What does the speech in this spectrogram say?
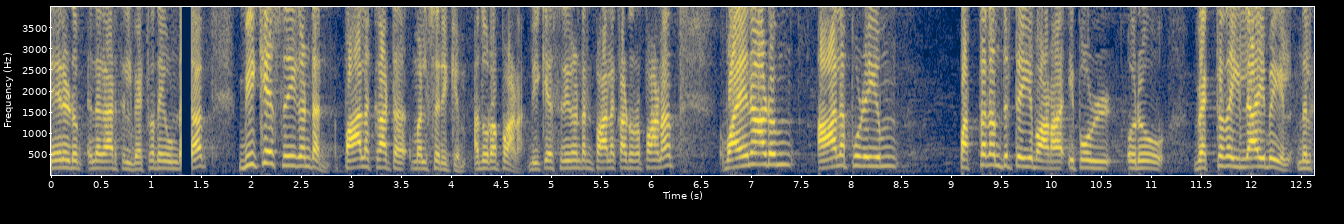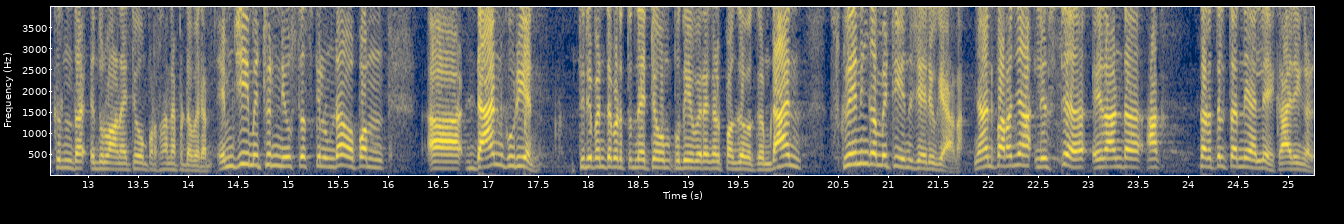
നേരിടും എന്ന കാര്യത്തിൽ വ്യക്തതയുണ്ട്. വി കെ ശ്രീകണ്ഠൻ പാലക്കാട്ട് മത്സരിക്കും. അത് ഉറപ്പാണ്. വി കെ ശ്രീകണ്ഠൻ പാലക്കാട് ഉറപ്പാണ്. വയനാടും ആലപ്പുഴയും പത്തനംതിട്ടയുമാണ് ഇപ്പോൾ ഒരു വ്യക്തതയില്ലായ്മയിൽ നിൽക്കുന്നത് എന്നുള്ളതാണ് ഏറ്റവും പ്രധാനപ്പെട്ട വിവരം. എം ജി മിഥുൻ ന്യൂസ് ഡെസ്കിലുണ്ട്. ഒപ്പം ഡാൻ കുര്യൻ തിരുവനന്തപുരത്ത് നിന്ന് ഏറ്റവും പുതിയ വിവരങ്ങൾ പങ്കുവെക്കും. ഡാൻ സ്ക്രീനിംഗ് കമ്മിറ്റി ഇന്ന് ചേരുകയാണ്. ഞാൻ പറഞ്ഞ ലിസ്റ്റ് ഏതാണ്ട് ആ തരത്തിൽ തന്നെയല്ലേ കാര്യങ്ങൾ.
